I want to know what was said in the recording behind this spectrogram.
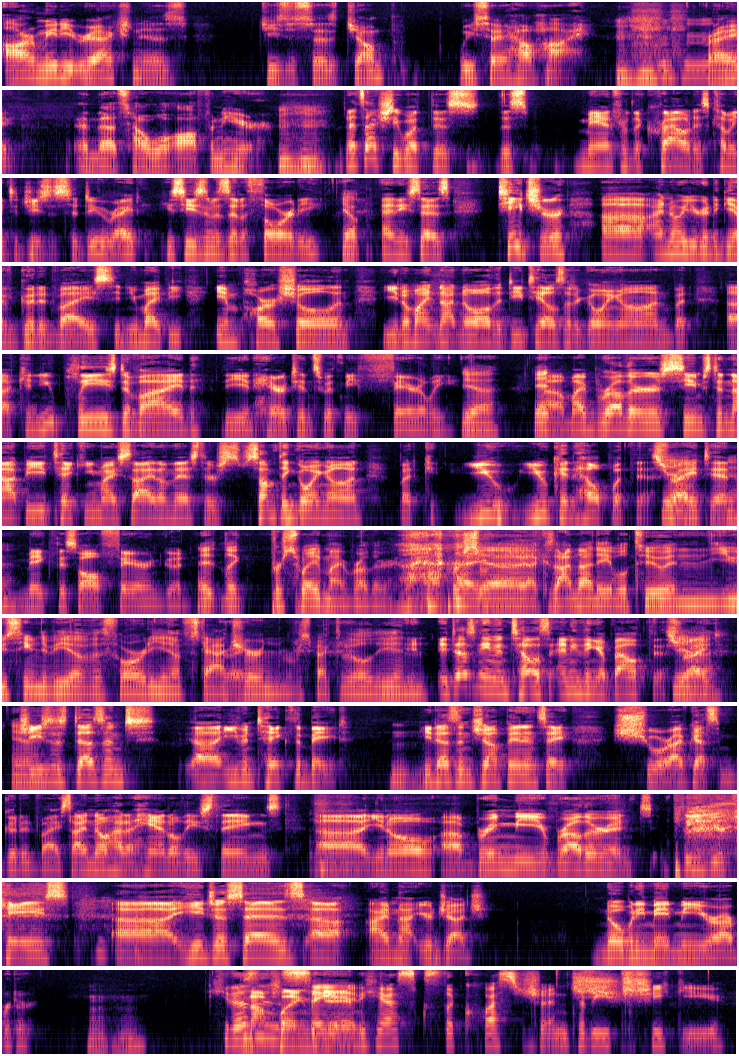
our immediate reaction is Jesus says jump, we say how high, mm-hmm. right? And that's how we'll often hear. That's actually what this this man from the crowd is coming to Jesus to do, right? He sees him as an authority. Yep. And he says, Teacher, uh, I know you're going to give good advice and you might be impartial and you know, might not know all the details that are going on, but uh, can you please divide the inheritance with me fairly? Yeah. It- uh, my brother seems to not be taking my side on this. There's something going on, but c- you, you can help with this, Yeah, right? And yeah. make this all fair and good. it, like persuade my brother because I'm not able to, and you seem to be of authority and of stature Right. and respectability, and it doesn't even tell us anything about this, Yeah, right? yeah. Jesus doesn't uh, even take the bait. He doesn't jump in and say, "Sure, I've got some good advice. I know how to handle these things. Uh, you know, uh, bring me your brother and t- plead your case." Uh, he just says, uh, "I'm not your judge. Nobody made me your arbiter." Mm-hmm. He doesn't Not playing the say game. it. He asks the question to be cheeky.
